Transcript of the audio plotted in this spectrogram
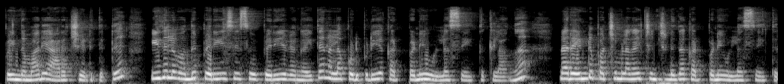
இப்போ இந்த மாதிரி அரைச்சி எடுத்துட்டு இதில் வந்து பெரிய சைஸ் பெரிய வெங்காயத்தை நல்லா பொடி பொடியாக கட் பண்ணி உள்ளே சேர்த்துக்கலாங்க. நான் ரெண்டு பச்சை மிளகாய் சின்ன சின்னதாக கட் பண்ணி உள்ளே சேர்த்து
